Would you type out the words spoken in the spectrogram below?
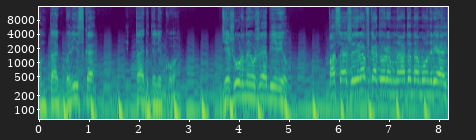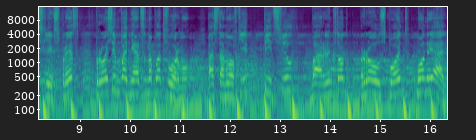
Он так близко и так далеко. Дежурный уже объявил. «Пассажиров, которым надо на Монреальский экспресс, просим подняться на платформу. Остановки Питтсфилд, Барлингтон, Роуз-Пойнт, Монреаль».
